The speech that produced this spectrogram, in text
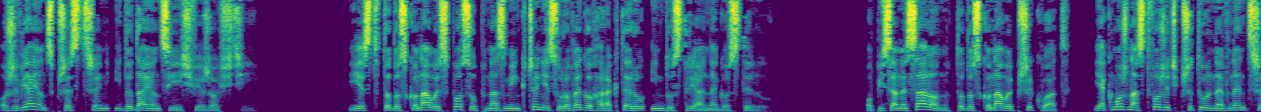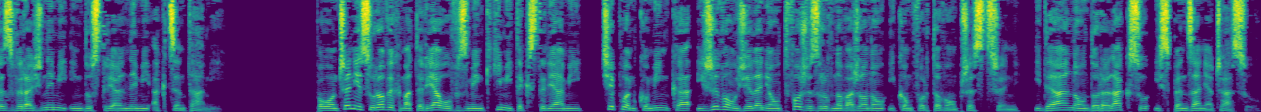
ożywiając przestrzeń i dodając jej świeżości. Jest to doskonały sposób na zmiękczenie surowego charakteru industrialnego stylu. Opisany salon to doskonały przykład, jak można stworzyć przytulne wnętrze z wyraźnymi industrialnymi akcentami. Połączenie surowych materiałów z miękkimi tekstyliami, ciepłem kominka i żywą zielenią tworzy zrównoważoną i komfortową przestrzeń, idealną do relaksu i spędzania czasu.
